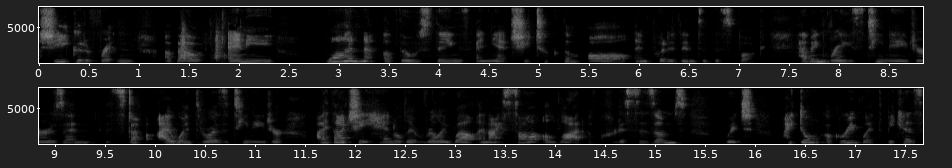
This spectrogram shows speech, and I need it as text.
She could have written about any one of those things, and yet she took them all and put it into this book. Having raised teenagers and stuff I went through as a teenager, I thought she handled it really well. And I saw a lot of criticisms, which I don't agree with because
